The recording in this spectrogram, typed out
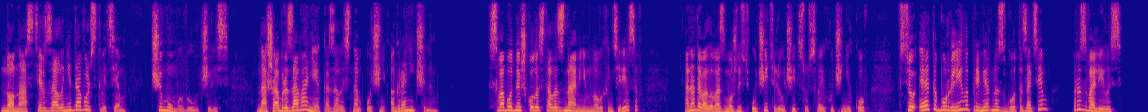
но нас терзало недовольство тем, чему мы выучились. Наше образование казалось нам очень ограниченным. Свободная школа стала знаменем новых интересов, она давала возможность учителю учиться у своих учеников. Все это бурлило примерно с год, а затем развалилось.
